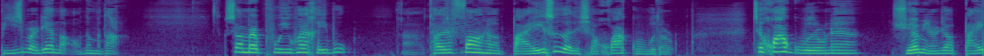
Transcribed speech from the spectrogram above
笔记本电脑那么大，上面铺一块黑布，啊，它是放上白色的小花骨朵这花骨朵呢，学名叫白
